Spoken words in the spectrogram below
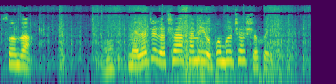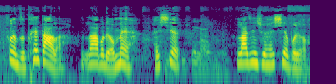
孙子，啊，买的这个车还没有蹦蹦车实惠，份子太大了，拉不了麦，还卸你说拉不了，拉进去还卸不了。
